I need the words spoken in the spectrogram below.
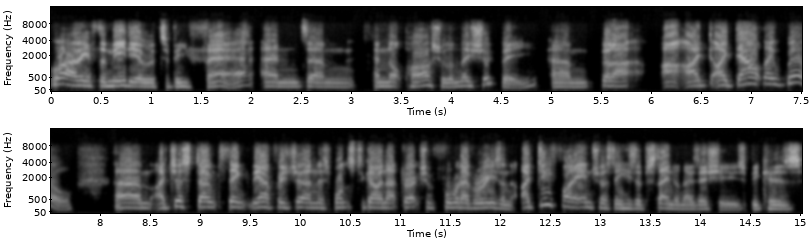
Well, I think if the media were to be fair and um, and not partial, then they should be. Um, but I, I, I doubt they will. Um, I just don't think the average journalist wants to go in that direction for whatever reason. I do find it interesting he's abstained on those issues because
